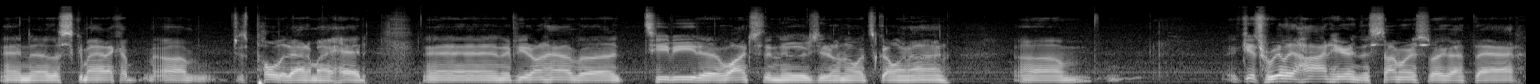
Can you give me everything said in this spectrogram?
And uh, the schematic, I um, just pulled it out of my head. And if you don't have a TV to watch the news, you don't know what's going on. Um, it gets really hot here in the summer, so I got that.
